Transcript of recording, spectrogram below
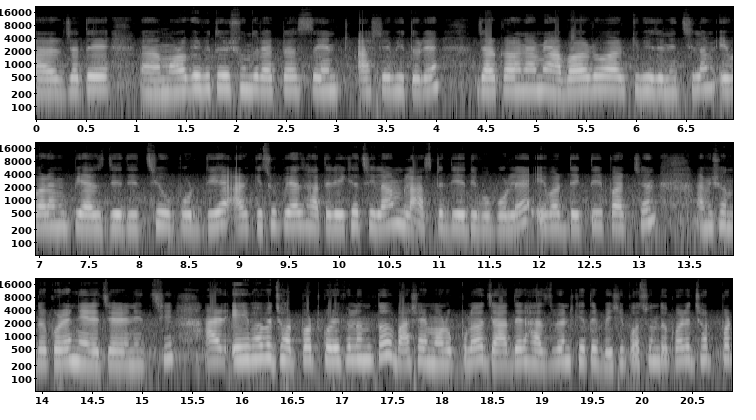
আর যাতে মোরগের ভিতরে সুন্দর একটা সেন্ট আসে ভিতরে, যার কারণে আমি আবারও আর কি ভেজে নিচ্ছিলাম। এবার আমি পেঁয়াজ দিয়ে দিচ্ছি উপর দিয়ে, আর কিছু পেঁয়াজ হাতে রেখেছিলাম লাস্টে দিয়ে দিব বলে। এবার দেখতেই পাচ্ছেন, আমি সুন্দর করে নেড়ে চেড়ে নিচ্ছি। আর এইভাবে ঝটপট করে ফেলুন তো, বাসায় মোরগ পোলাও যাদের হাজব্যান্ড খেতে বেশি পছন্দ করে, ঝটপট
